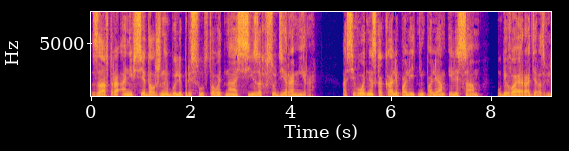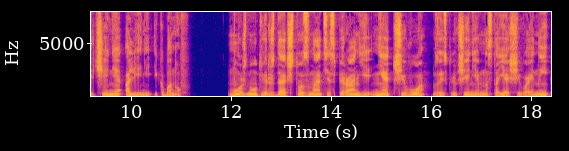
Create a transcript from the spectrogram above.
Завтра они все должны были присутствовать на ассизах в суде Рамира. А сегодня скакали по летним полям и лесам, убивая ради развлечения оленей и кабанов. Можно утверждать, что знать из Пираньи ни от чего, за исключением настоящей войны,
